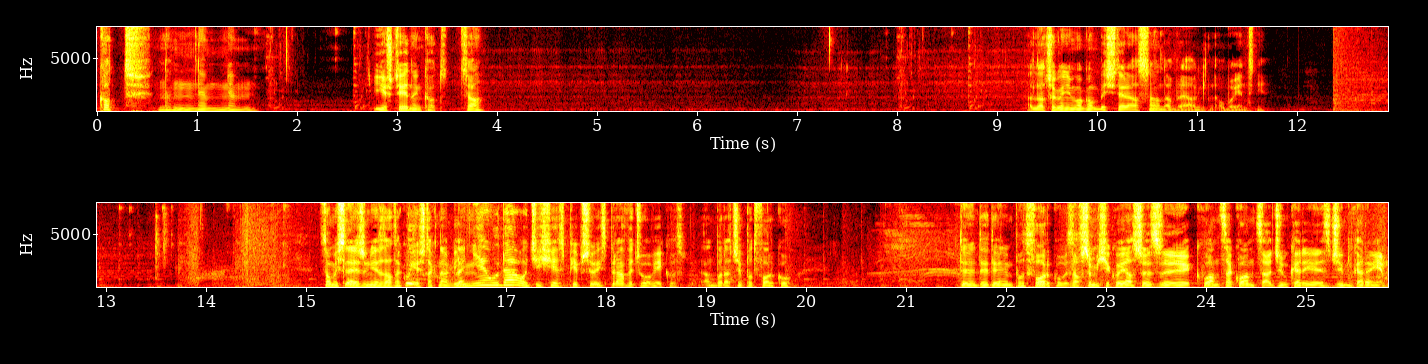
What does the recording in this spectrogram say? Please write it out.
Kot. Nem, nem, nem. I jeszcze jeden kot, co? A dlaczego nie mogą być teraz? No dobra, obojętnie. Co, myślałeś, że mnie zaatakujesz tak nagle? Nie udało ci się, spieprzyłeś sprawy, człowieku. Albo raczej potworku. Tym, tym, tym, potworku. Zawsze mi się kojarzy z y, kłamca kłamca, Jim Carrey, z Jim Carreyem.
